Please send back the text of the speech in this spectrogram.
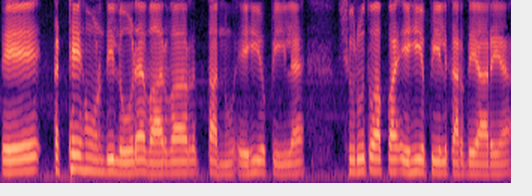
ਤੇ ਇਕੱਠੇ ਹੋਣ ਦੀ ਲੋੜ ਹੈ। ਵਾਰ-ਵਾਰ ਤੁਹਾਨੂੰ ਇਹੀ ਅਪੀਲ ਹੈ। ਸ਼ੁਰੂ ਤੋਂ ਆਪਾਂ ਇਹੀ ਅਪੀਲ ਕਰਦੇ ਆ ਰਹੇ ਹਾਂ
